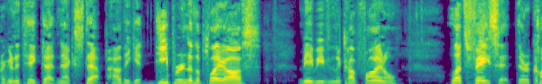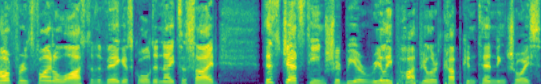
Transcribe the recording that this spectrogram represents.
are going to take that next step, how they get deeper into the playoffs, maybe even the Cup final. Let's face it, their conference final loss to the Vegas Golden Knights aside, this Jets team should be a really popular Cup contending choice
